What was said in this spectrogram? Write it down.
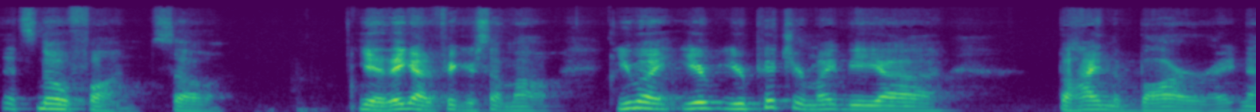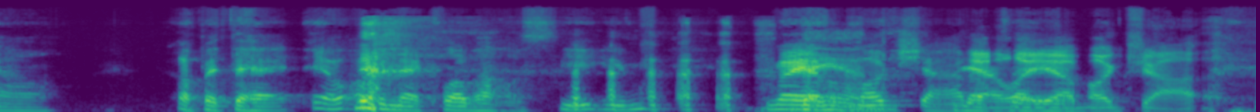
that's no fun. So yeah, they got to figure something out. You might your your pitcher might be uh behind the bar right now, up at that you know, up in that clubhouse. You, you, you might have a mug shot. Yeah, like there. yeah, mug shot.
